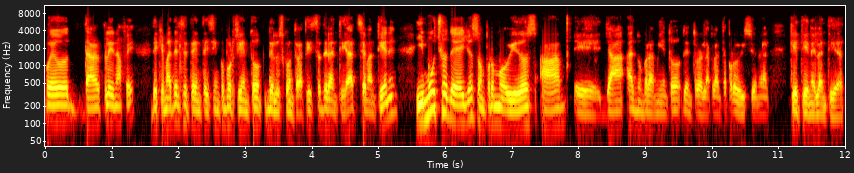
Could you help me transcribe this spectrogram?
puedo dar plena fe de que más del 75% de los contratistas de la entidad se mantienen y muchos de ellos son promovidos a, eh, ya al nombramiento dentro de la planta provisional que tiene la entidad.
